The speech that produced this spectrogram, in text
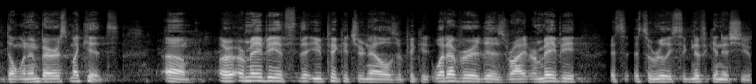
don't want to embarrass my kids. Um, or, or, maybe it's that you pick at your nails or pick at whatever it is, right? Or maybe it's, it's a really significant issue.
